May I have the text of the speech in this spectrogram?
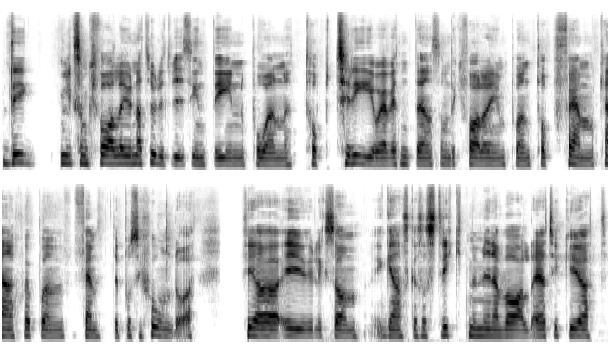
det liksom kvalar ju naturligtvis inte in på en topp tre och jag vet inte ens om det kvalar in på en topp fem, kanske på en femte position då. För jag är ju liksom ganska så strikt med mina val där. Jag tycker ju att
